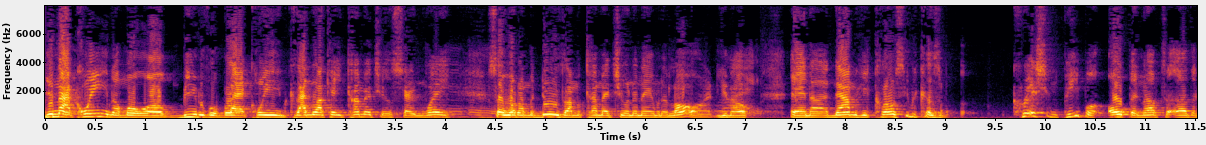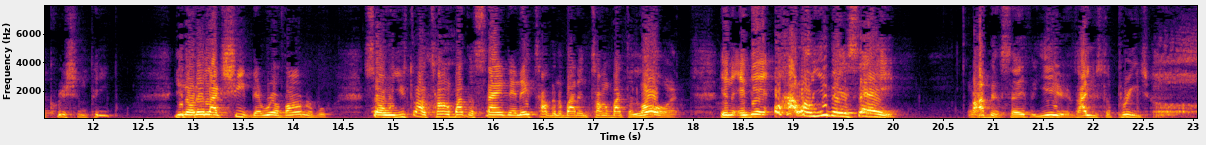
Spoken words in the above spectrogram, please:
you're not queen no more, or beautiful black queen, because I know I can't come at you a certain way. So what I'm gonna do is I'm gonna come at you in the name of the Lord. You know, and uh, now I'm gonna get close to you because Christian people open up to other Christian people. You know, they're like sheep, they're real vulnerable. So when you start talking about the same thing they talking about and talking about the Lord, and, and then, oh, how long you been saved? I've been saved for years. I used to preach.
